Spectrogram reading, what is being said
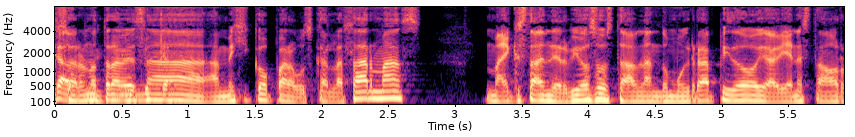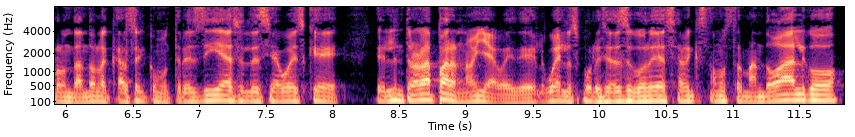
cruzaron otra vez a, a México para buscar las armas. Mike estaba nervioso, estaba hablando muy rápido y habían estado rondando la cárcel como tres días. Él decía, güey, es que él entró a la paranoia, güey. de, Güey, los policías de seguro ya saben que estamos tomando algo.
